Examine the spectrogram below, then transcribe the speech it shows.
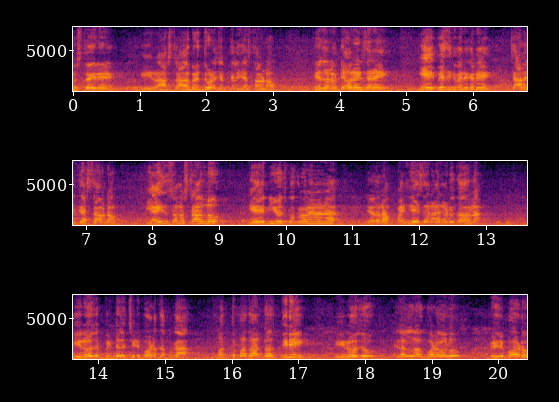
వస్తేనే ఈ రాష్ట్ర అభివృద్ధి కూడా చెప్పి తెలియజేస్తూ ఉన్నాం. ఏదైనా ఉంటే ఎవరైనా సరే ఏ వేదిక మీద కానీ ఛాలెంజ్ చేస్తూ ఉన్నాం. ఈ ఐదు సంవత్సరాల్లో ఏ నియోజకవర్గంలోనైనా ఏదైనా పని చేశానా అని అడుగుతా ఉన్నా. ఈరోజు బిడ్డలు చెడిపోవడం తప్పక మత్తు పదార్థాలు తిని ఈరోజు ఇళ్ళలో గొడవలు వెళ్ళిపోవడం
